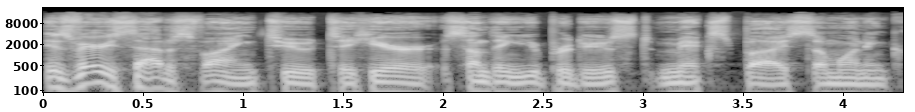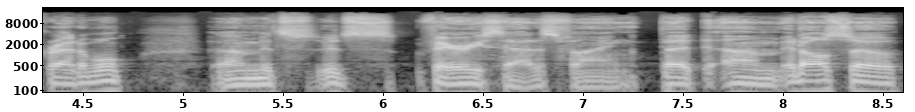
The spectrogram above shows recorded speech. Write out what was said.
it's very satisfying to to hear something you produced mixed by someone incredible. Um, it's it's very satisfying, but um, it also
